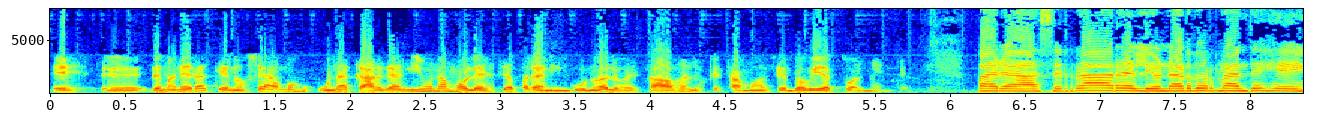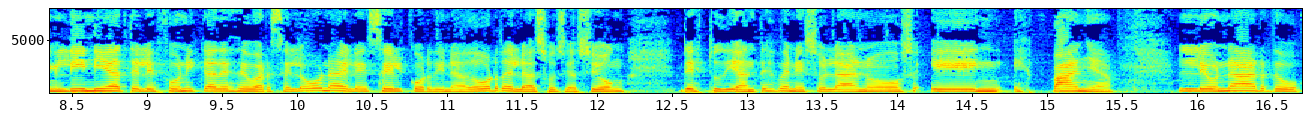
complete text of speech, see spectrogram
este, de manera que no seamos una carga ni una molestia para ninguno de los estados en los que estamos haciendo vida actualmente. Para cerrar, Leonardo Hernández en línea telefónica desde Barcelona, él es el coordinador de la Asociación de Estudiantes Venezolanos en España. Leonardo,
